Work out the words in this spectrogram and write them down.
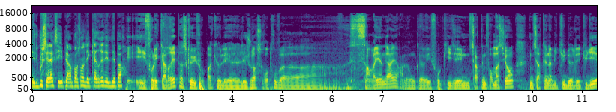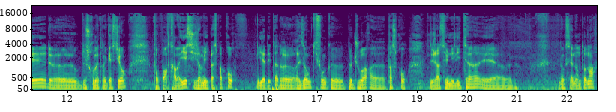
Et du coup, c'est là que c'est hyper important de les cadrer dès le départ. Et, il faut les cadrer parce qu'il faut pas que les, joueurs se retrouvent sans rien derrière. Donc euh, il faut qu'ils aient une certaine formation, une certaine habitude d'étudier, de, se remettre en question pour pouvoir travailler si jamais ils passent pas pro. Il y a des tas de raisons qui font que peu de joueurs euh, passent pro. Déjà, c'est une élite et euh, donc c'est un entonnoir.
